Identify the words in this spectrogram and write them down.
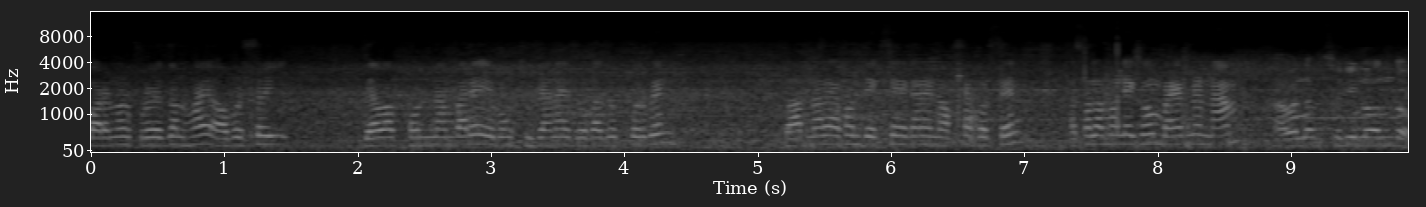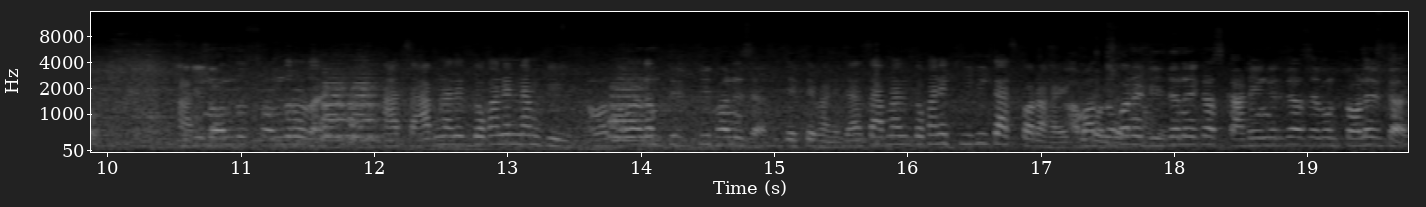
করানোর প্রয়োজন হয়, অবশ্যই দেওয়া ফোন নাম্বারে এবং ঠিকানায় যোগাযোগ করবেন। তো আপনারা এখন দেখছেন এখানে নকশা করছেন। আসসালামু আলাইকুম ভাই আপনার নাম? আমার নাম শ্রী নন্দ। শ্রী নন্দ চন্দ্র রায়। আচ্ছা আপনাদের দোকানের নাম কি? আমার দোকানের নাম তৃপ্তি ফার্নিচার। দেখতে ফার্নিচার। আচ্ছা আপনাদের দোকানে কি কি কাজ করা হয়? আমার দোকানে ডিজাইনের কাজ কাটিং এর কাজ এবং টনের কাজ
